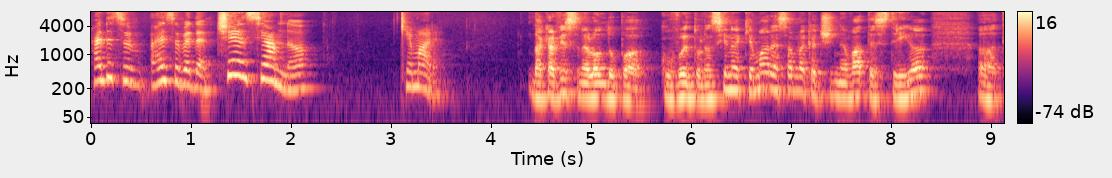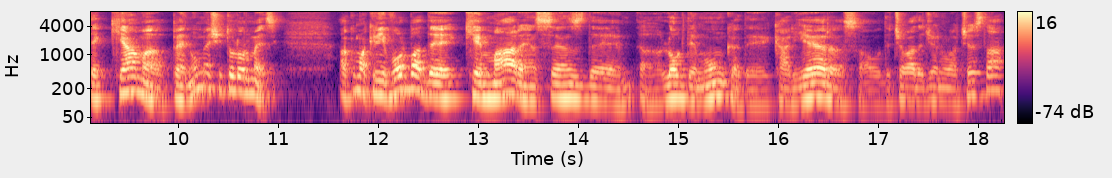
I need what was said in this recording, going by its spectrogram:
haideți să, hai să vedem. Ce înseamnă chemare? Dacă ar fi să ne luăm după cuvântul în sine, chemare înseamnă că cineva te strigă, uh, te cheamă pe nume și tu îl urmezi. Acum, când e vorba de chemare în sens de uh, loc de muncă, de carieră sau de ceva de genul acesta,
